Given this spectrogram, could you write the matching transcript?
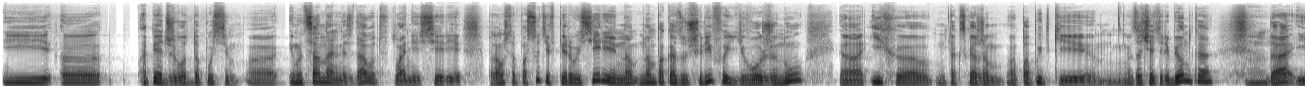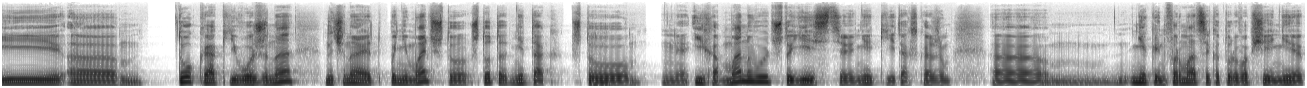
и э, опять же, вот, допустим, э, эмоциональность, да, вот в плане серии, потому что, по сути, в первой серии нам, нам показывают шерифа, его жену, э, их, э, так скажем, попытки зачать ребенка, mm-hmm. да, и то, как его жена начинает понимать, что что-то не так, что mm-hmm. Их обманывают, что есть некие, так скажем, э, некая информация, которую вообще не,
